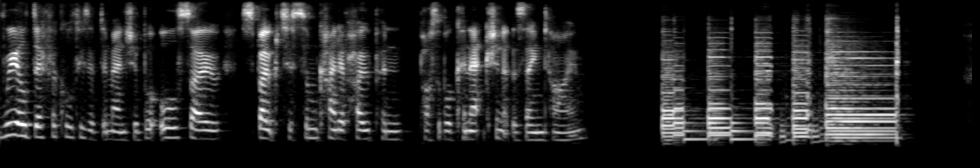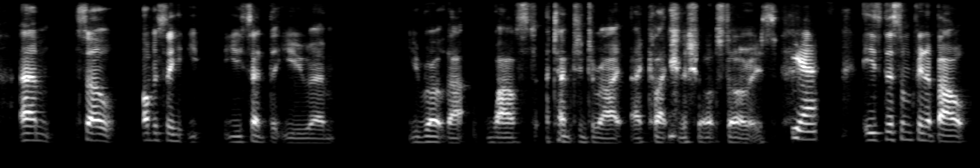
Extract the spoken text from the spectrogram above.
real difficulties of dementia, but also spoke to some kind of hope and possible connection at the same time. Um, so obviously you, you said that you um, you wrote that whilst attempting to write a collection of short stories. Yeah. Is there something about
